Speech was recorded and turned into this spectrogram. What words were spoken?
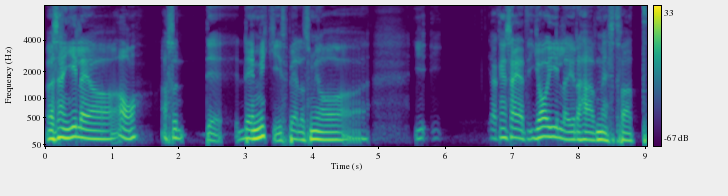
men sen gillar jag, ja, alltså det, det är mycket i spelet som jag... Jag kan säga att jag gillar ju det här mest för att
